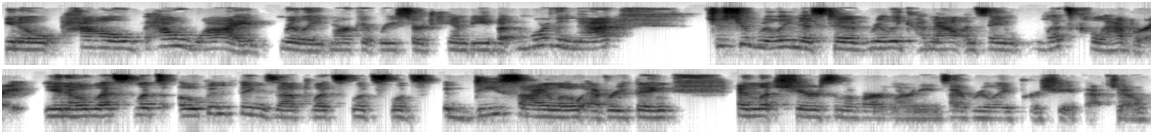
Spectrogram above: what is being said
you know, how how wide really market research can be. But more than that, just your willingness to really come out and say let's collaborate you know let's let's open things up let's let's let's de-silo everything and let's share some of our learnings i really appreciate that joe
